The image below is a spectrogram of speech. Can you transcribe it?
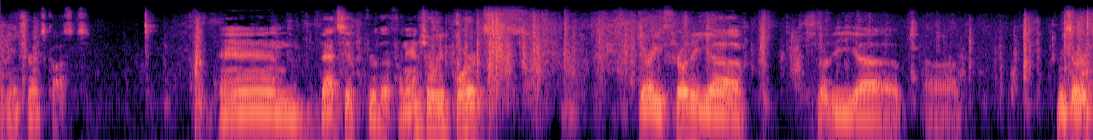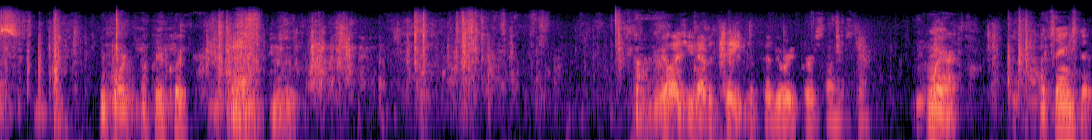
of the insurance costs. And that's it for the financial reports. Gary, throw the, uh, throw the, uh, uh, reserves report up there quick. You realize you have a date of February first on this thing? Where? I changed it.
